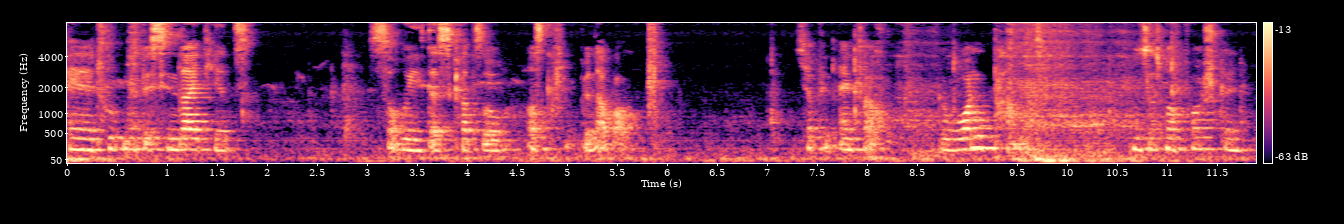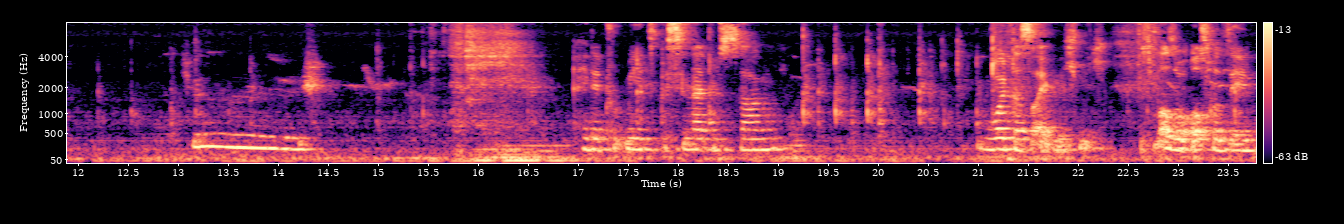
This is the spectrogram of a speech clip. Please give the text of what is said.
Ey, der tut mir ein bisschen leid jetzt. Sorry, dass ich gerade so ausgeflippt bin, aber einfach gewonpumpt. Ich muss das mal vorstellen. Tschüss. Hey, der tut mir jetzt ein bisschen leid, muss ich sagen. Ich wollte das eigentlich nicht. Das war so aus Versehen.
